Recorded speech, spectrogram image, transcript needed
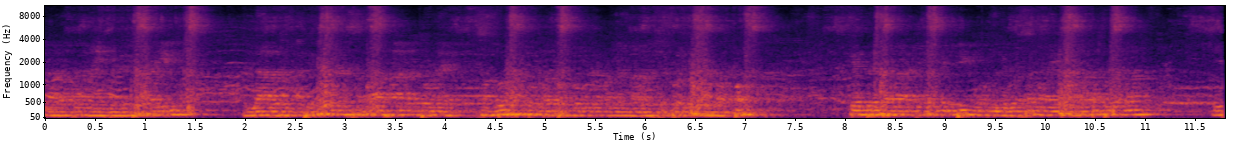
നടത്തുന്ന ഈ പരിപാടിയിൽ എല്ലാവരും അതിന്റെ സമാധാനത്തോടെ കേന്ദ്ര ഈ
